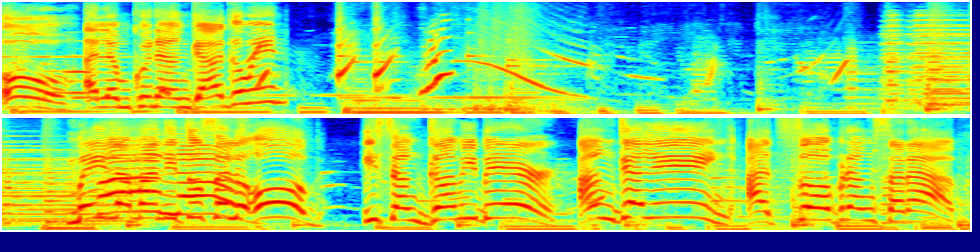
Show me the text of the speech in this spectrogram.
oh, alam ko na ang gagawin. May laman ito sa loob! Isang gummy bear! Ang galing! At sobrang sarap!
